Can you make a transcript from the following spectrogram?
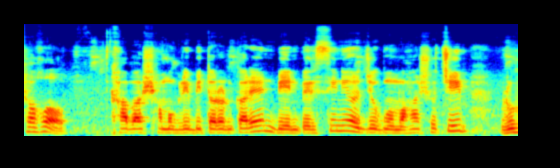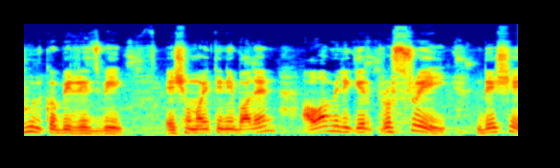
সহ খাবার সামগ্রী বিতরণ করেন বিএনপির সিনিয়র যুগ্ম মহাসচিব রুহুল কবির রিজভী। এ সময় তিনি বলেন, আওয়ামী লীগের প্রশ্রয়েই দেশে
